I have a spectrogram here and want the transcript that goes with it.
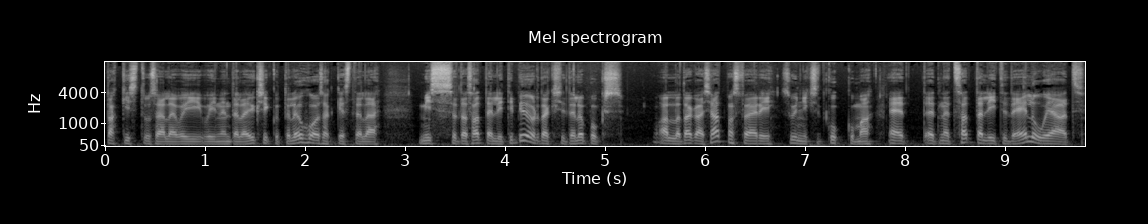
õhutakistusele või, või nendele üksikutele õhuosakestele, mis seda satelliiti pidurdaksid ja lõpuks alla-tagasi atmosfääri, sunniksid kukkuma, et, et need satelliitide eluead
